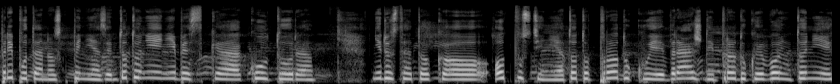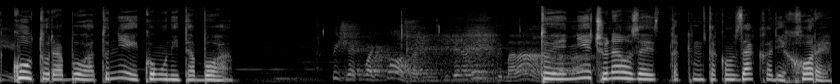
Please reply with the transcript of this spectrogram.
priputanosť k peniazem. Toto nie je nebeská kultúra. Nedostatok odpustenia. Toto produkuje vraždy, produkuje vojny. To nie je kultúra Boha. To nie je komunita Boha. To je niečo naozaj v takom základe chore.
